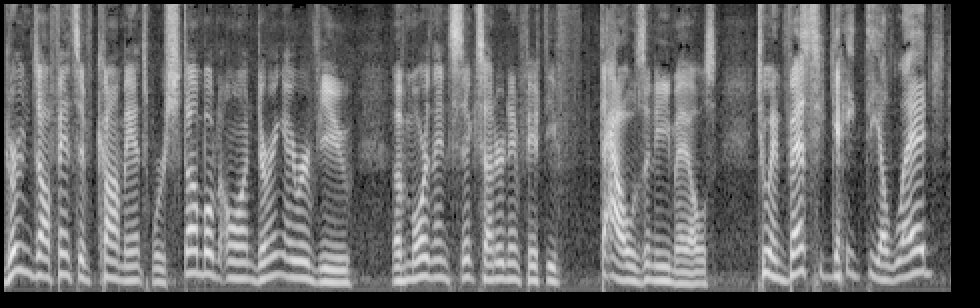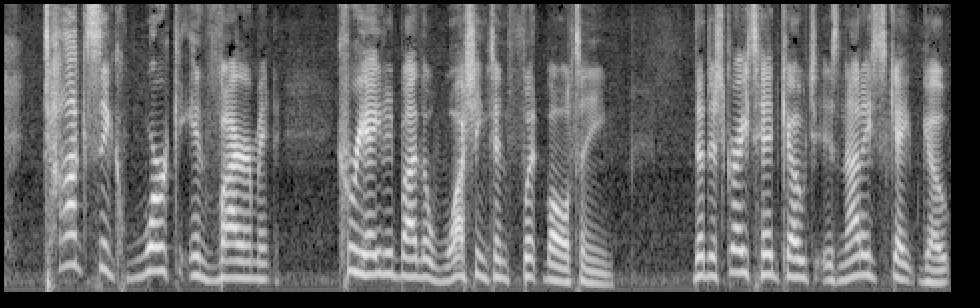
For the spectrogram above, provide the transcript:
Gruden's offensive comments were stumbled on during a review of more than 650,000 emails to investigate the alleged toxic work environment created by the Washington football team. The disgraced head coach is not a scapegoat,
